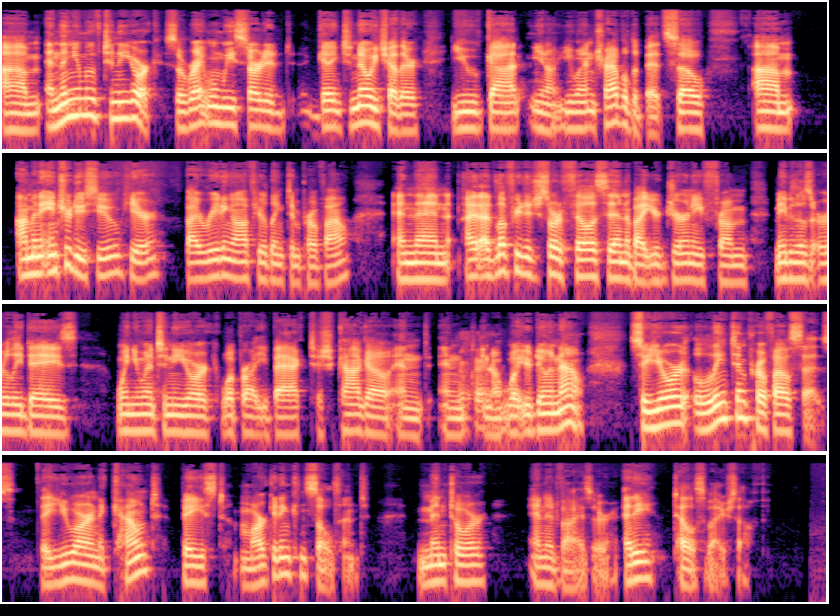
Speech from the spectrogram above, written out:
um, and then you moved to New York. So right when we started getting to know each other, you got you know you went and traveled a bit. So um, I'm going to introduce you here by reading off your LinkedIn profile. And then I'd, I'd, love for you to just sort of fill us in about your journey from maybe those early days when you went to New York, what brought you back to Chicago, and and okay. you know what you're doing now. So your LinkedIn profile says that you are an account-based marketing consultant, mentor, and advisor. Eddie, tell us about yourself.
